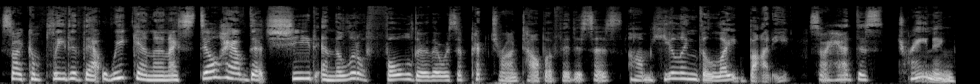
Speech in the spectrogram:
So I completed that weekend and I still have that sheet and the little folder. There was a picture on top of it. It says, um, healing the light body. So I had this training.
